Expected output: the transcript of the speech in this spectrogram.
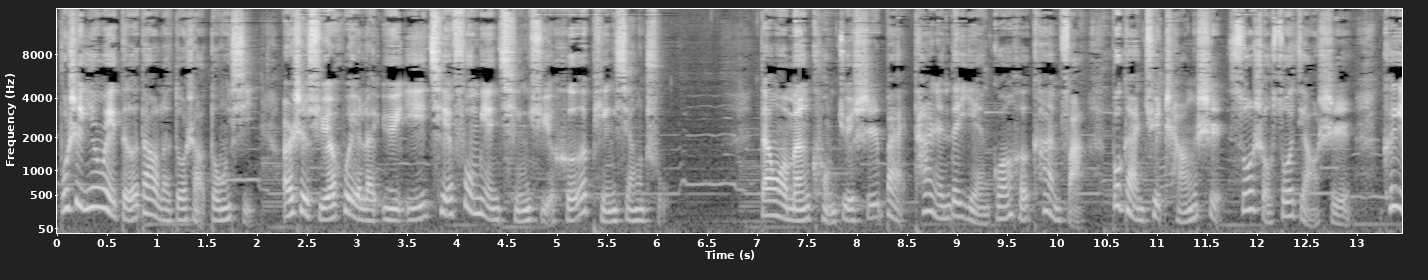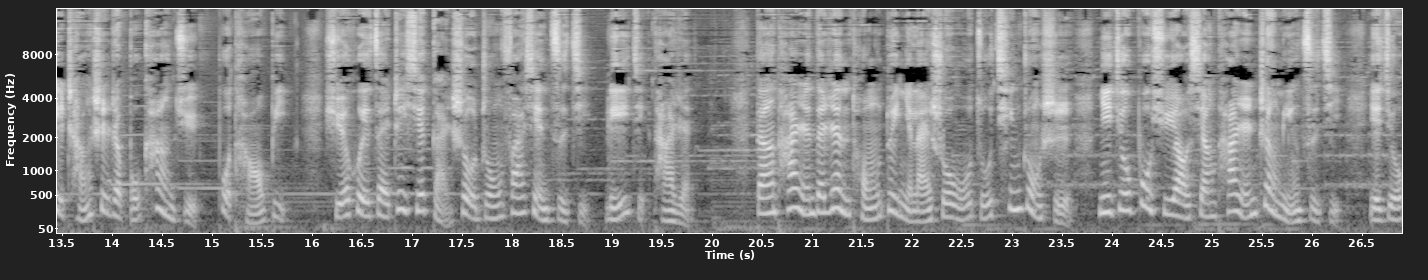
不是因为得到了多少东西，而是学会了与一切负面情绪和平相处。当我们恐惧失败、他人的眼光和看法，不敢去尝试、缩手缩脚时，可以尝试着不抗拒、不逃避，学会在这些感受中发现自己、理解他人。当他人的认同对你来说无足轻重时，你就不需要向他人证明自己，也就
